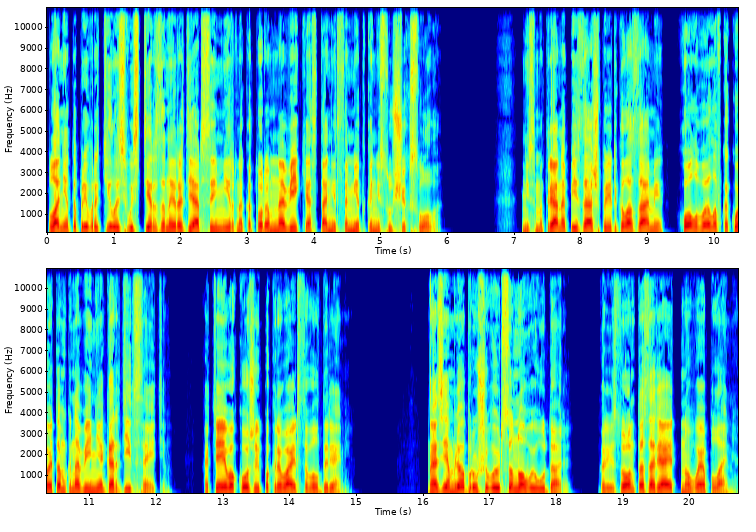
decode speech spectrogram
Планета превратилась в истерзанный радиацией мир, на котором навеки останется метка несущих слова. Несмотря на пейзаж перед глазами, Холвелла в какое-то мгновение гордится этим, хотя его кожа и покрывается волдырями. На землю обрушиваются новые удары. Горизонт озаряет новое пламя.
